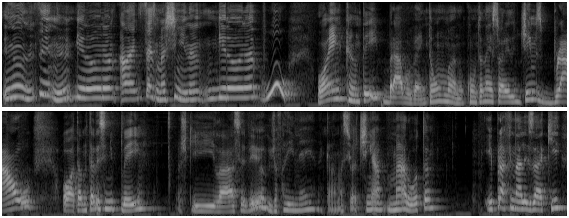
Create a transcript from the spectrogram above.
get on. Get on. I like sex machine. Get on. Uh! Ó, encantei brabo, velho. Então, mano, contando a história do James Brown. Ó, tá no Telecine Play. Acho que lá você vê, eu já falei, né? Naquela maciotinha marota. E para finalizar aqui,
